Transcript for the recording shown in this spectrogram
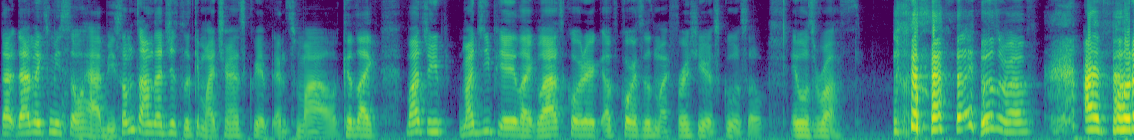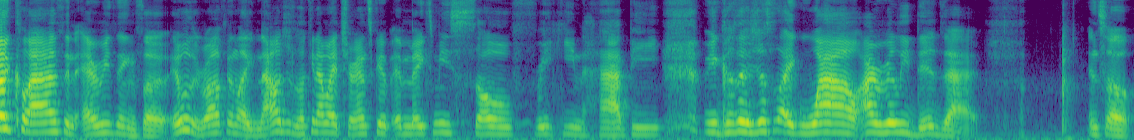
that that makes me so happy. Sometimes I just look at my transcript and smile because like my G, my GPA like last quarter, of course, it was my first year of school, so it was rough. it was rough. I failed a class and everything, so it was rough. And like now, just looking at my transcript, it makes me so freaking happy because it's just like, wow, I really did that. And so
